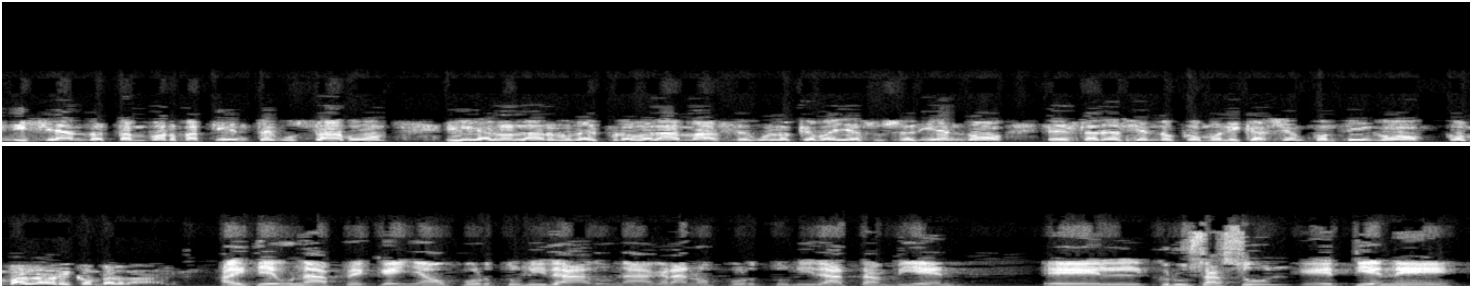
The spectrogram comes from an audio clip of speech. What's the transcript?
Iniciando tambor batiente, Gustavo, y a lo largo del programa, según lo que vaya sucediendo, estaré haciendo comunicación contigo con valor y con verdad. Ahí tiene una pequeña oportunidad, una gran oportunidad también el Cruz Azul, que tiene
